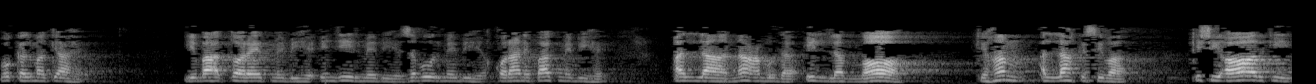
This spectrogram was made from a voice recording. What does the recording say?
وہ کلمہ کیا ہے؟ یہ بات تو ریت میں بھی ہے، انجیل میں بھی ہے، زبور میں بھی ہے، قرآن پاک میں بھی ہے، اللہ نعبد الا اللہ کہ ہم اللہ کے سوا کسی اور کی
